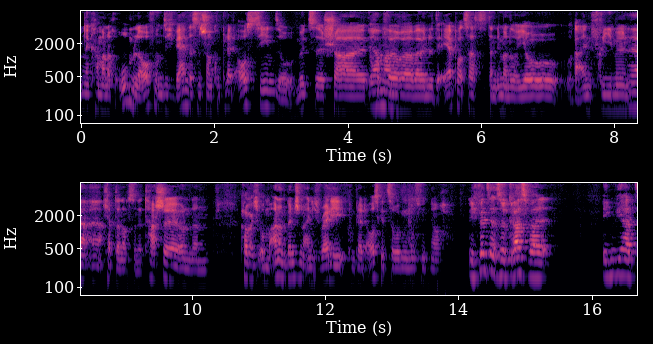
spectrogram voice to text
dann kann man nach oben laufen und sich währenddessen schon komplett ausziehen. So Mütze, Schal, Ja. Kopfhörer, weil wenn du die AirPods hast, ist dann immer nur, yo, reinfriemeln. Ja, ja. Ich habe dann noch so eine Tasche und dann komme ich oben an und bin schon eigentlich ready, komplett ausgezogen, muss mich noch. Ich finde es halt so krass, weil irgendwie hat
